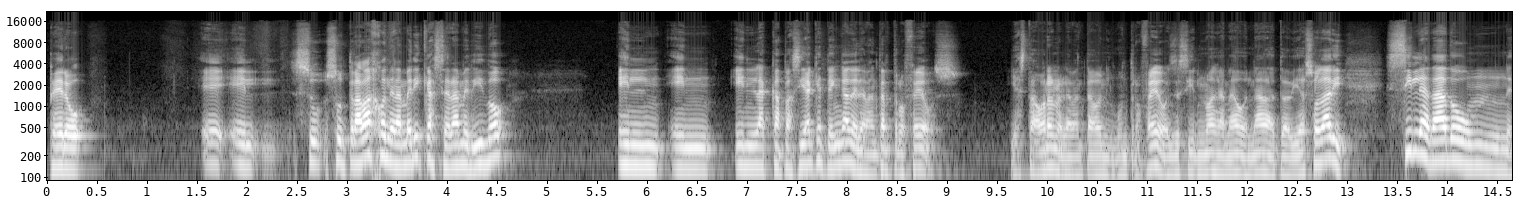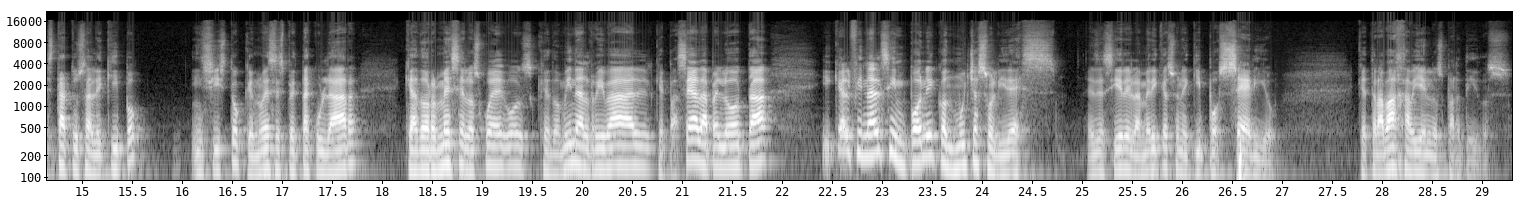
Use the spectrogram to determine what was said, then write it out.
pero eh, su, trabajo en el América será medido en, la capacidad que tenga de levantar trofeos. y hasta ahora no ha levantado ningún trofeo, es decir, no ha ganado nada todavía Solari. Sí le ha dado un estatus al equipo, insisto, que no es espectacular, que adormece los juegos, que domina al rival, que pasea la pelota y que al final se impone con mucha solidez. Es decir, el América es un equipo serio, que trabaja bien los partidos,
